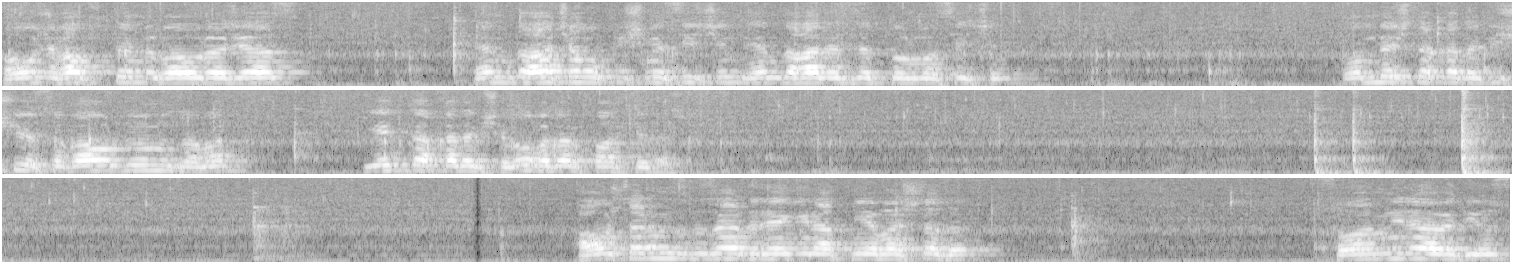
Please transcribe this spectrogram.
Havucu hafiften bir kavuracağız. Hem daha çabuk pişmesi için hem daha lezzetli olması için. 15 dakikada pişiyorsa kavurduğumuz zaman 7 dakikada pişer. O kadar fark eder. Havuçlarımız kızardı, rengini atmaya başladı. Soğanını ilave ediyoruz.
